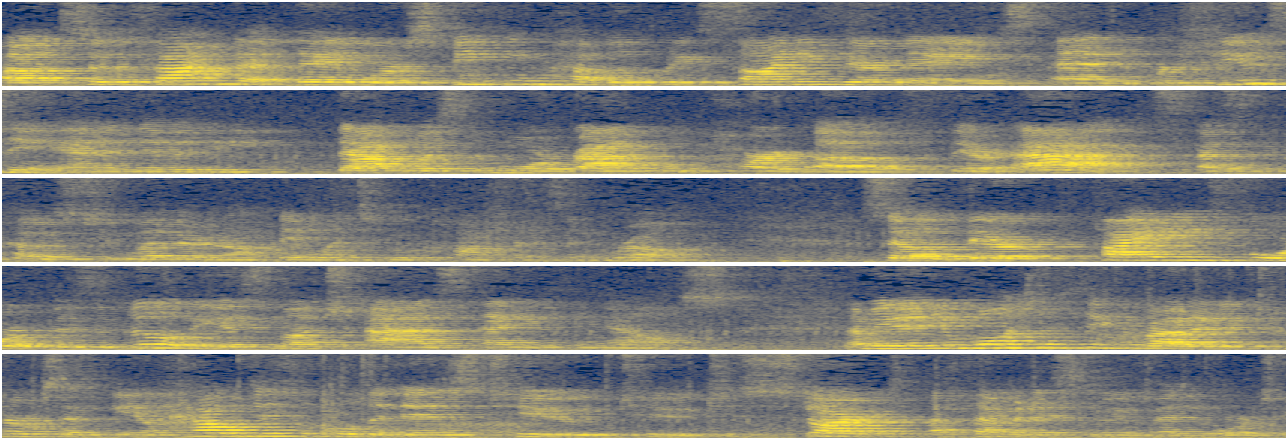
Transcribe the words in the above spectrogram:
Uh, so the fact that they were speaking publicly, signing their names, and refusing anonymity, that was the more radical part of their acts as opposed to whether or not they went to a conference in Rome. So they're fighting for visibility as much as anything else. I mean, and you want to think about it in terms of, you know, how difficult it is to, to, to start a feminist movement or to,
